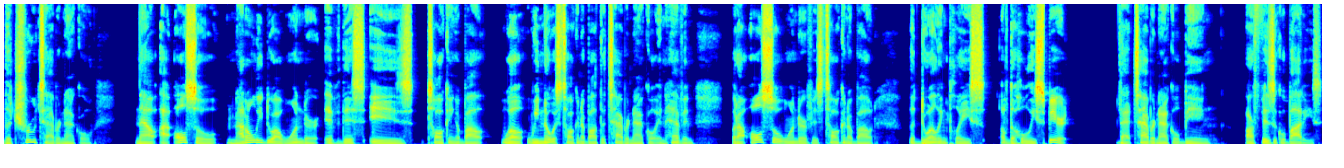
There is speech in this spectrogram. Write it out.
the true tabernacle. Now, I also not only do I wonder if this is talking about, well, we know it's talking about the tabernacle in heaven, but I also wonder if it's talking about the dwelling place of the Holy Spirit, that tabernacle being our physical bodies.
